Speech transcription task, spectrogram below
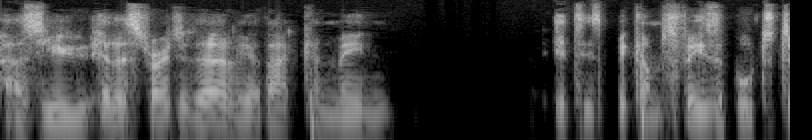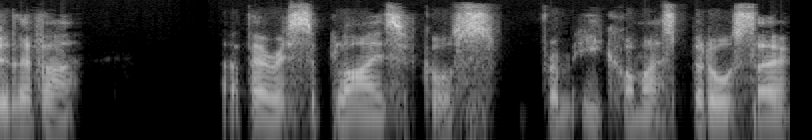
as you illustrated earlier, that can mean it is, becomes feasible to deliver uh, various supplies, of course, from e-commerce, but also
